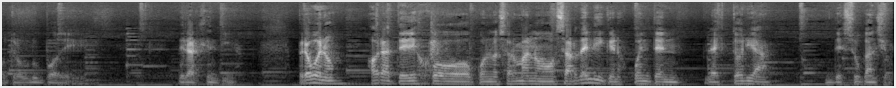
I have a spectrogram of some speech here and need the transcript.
otro grupo de, de la Argentina. Pero bueno, ahora te dejo con los hermanos Sardelli que nos cuenten la historia de su canción.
